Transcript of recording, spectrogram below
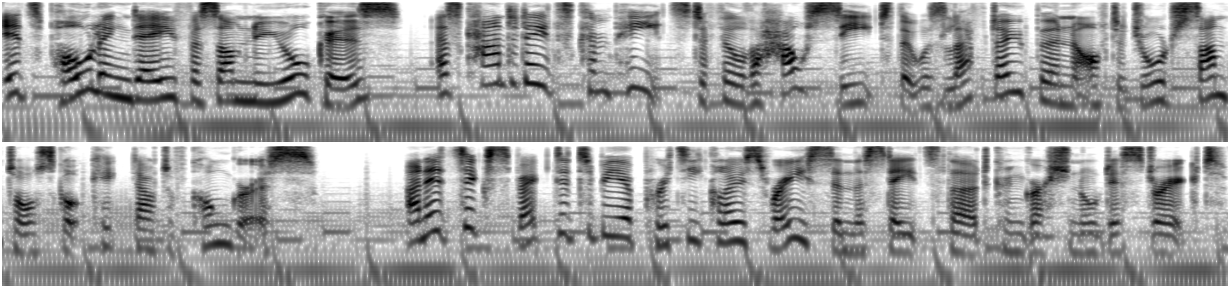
It's polling day for some New Yorkers as candidates compete to fill the House seat that was left open after George Santos got kicked out of Congress. And it's expected to be a pretty close race in the state's 3rd congressional district.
